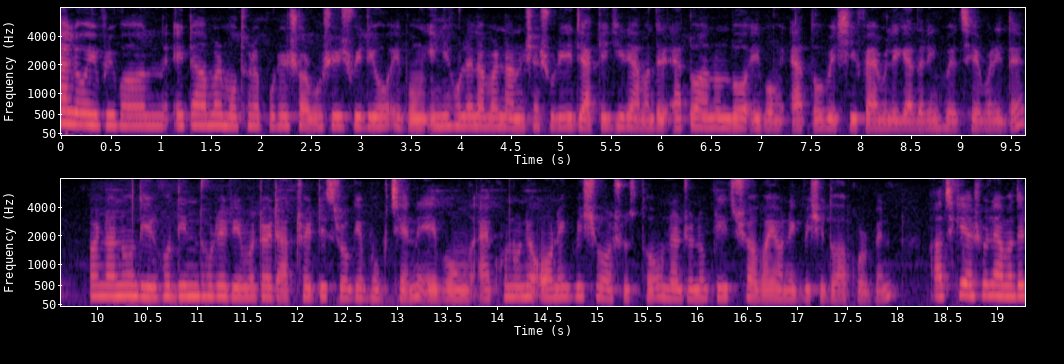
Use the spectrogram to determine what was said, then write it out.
হ্যালো এভরিওয়ান এটা আমার মথুরাপুরের সর্বশেষ ভিডিও এবং ইনি হলেন আমার নানু শাশুড়ি, যাকে ঘিরে আমাদের এত আনন্দ এবং এত বেশি ফ্যামিলি গ্যাদারিং হয়েছে এ বাড়িতে। আমার নানু দীর্ঘদিন ধরে রিমোটয়েড আর্থ্রাইটিস রোগে ভুগছেন এবং এখন উনি অনেক বেশি অসুস্থ। ওনার জন্য প্লিজ সবাই অনেক বেশি দোয়া করবেন। আজকে আসলে আমাদের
